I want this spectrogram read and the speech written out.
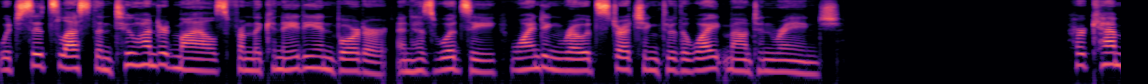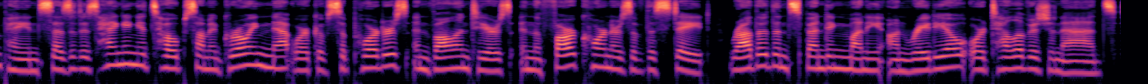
which sits less than 200 miles from the Canadian border and has woodsy, winding roads stretching through the White Mountain Range. Her campaign says it is hanging its hopes on a growing network of supporters and volunteers in the far corners of the state, rather than spending money on radio or television ads,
